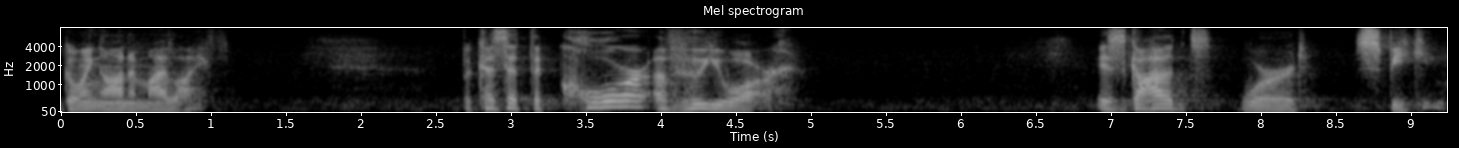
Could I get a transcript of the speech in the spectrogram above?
going on in my life. Because at the core of who you are is God's word speaking.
